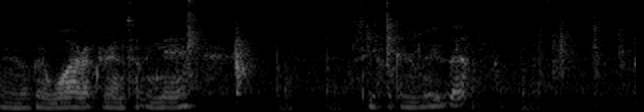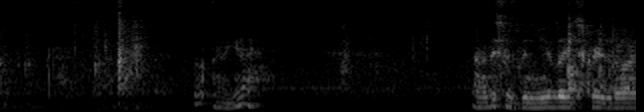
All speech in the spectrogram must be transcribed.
Uh, I've got a wire wrapped around something there. See if I can remove that. Oh, there we go. Uh, this is the new lead screw that I,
